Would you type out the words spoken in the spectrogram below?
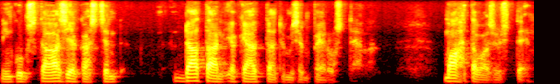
niin kuin sitä asiakasta sen datan ja käyttäytymisen perusteella. Mahtava systeemi.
